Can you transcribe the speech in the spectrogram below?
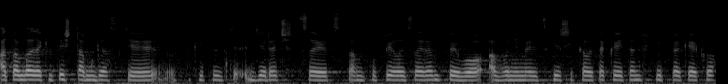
a tam byly taky ty štamgasti, taky ty dědečci, co tam popíjeli celý den pivo a oni mi vždycky říkali takový ten vtípek, jako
